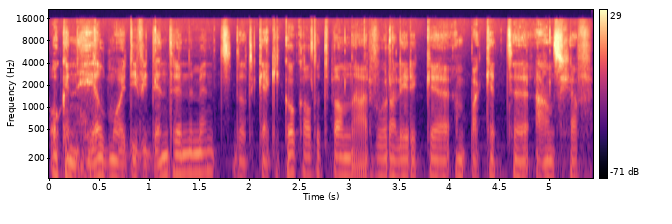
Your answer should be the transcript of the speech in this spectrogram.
ook een heel mooi dividendrendement. Dat kijk ik ook altijd wel naar vooraleer ik eh, een pakket eh, aanschaf.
